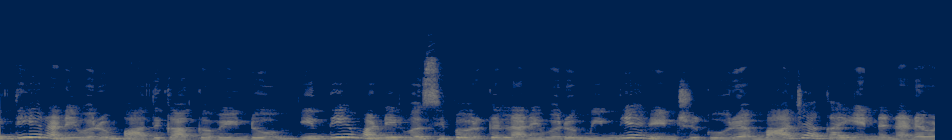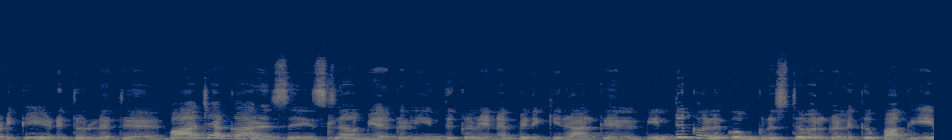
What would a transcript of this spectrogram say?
இந்தியர் அனைவரும் பாதுகாக்க வேண்டும். இந்திய மண்ணில் வசிப்பவர்கள் அனைவரும் இந்தியர் என்று கூற பாஜக என்ன நடவடிக்கை எடுத்துள்ளது? பாஜக அரசு இஸ்லாமியர்கள் இந்துக்கள் என பிரிக்கிறார்கள். இந்துக்களுக்கும் கிறிஸ்தவர்களுக்கு பகையை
